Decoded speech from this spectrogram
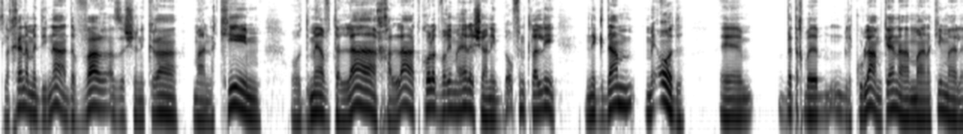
אז לכן המדינה, הדבר הזה שנקרא מענקים, או דמי אבטלה, חל"ת, כל הדברים האלה שאני באופן כללי נגדם מאוד, אה, בטח ב- לכולם, כן, המענקים האלה.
